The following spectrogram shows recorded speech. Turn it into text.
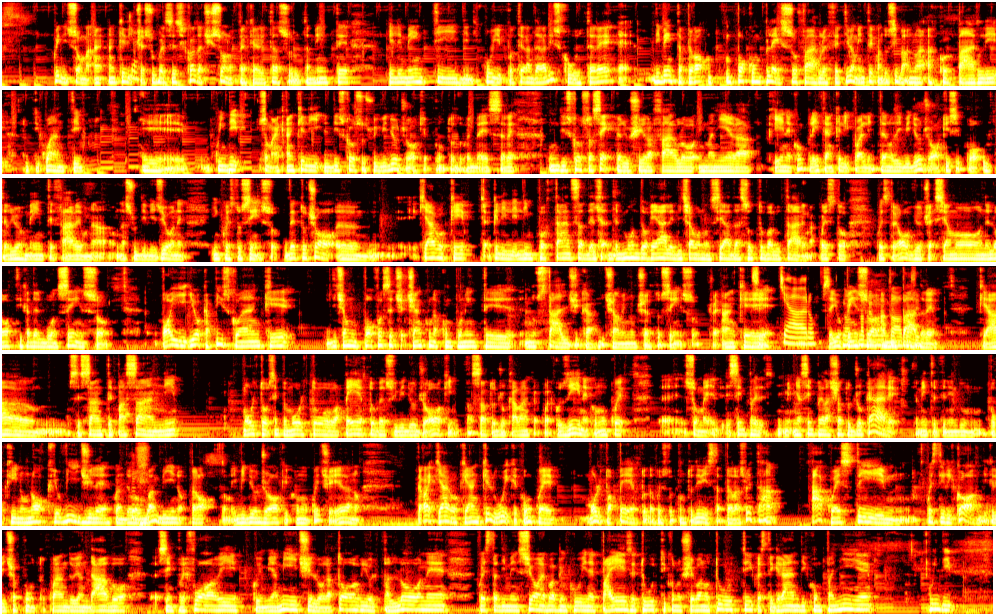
Quindi insomma anche lì, cioè, su qualsiasi cosa ci sono per carità assolutamente elementi di, di cui poter andare a discutere, eh, diventa però un po' complesso farlo effettivamente quando si vanno a accorparli tutti quanti. E quindi insomma anche lì il discorso sui videogiochi appunto dovrebbe essere un discorso a sé per riuscire a farlo in maniera piena e completa e anche lì poi all'interno dei videogiochi si può ulteriormente fare una, una suddivisione in questo senso. Detto ciò, ehm, è chiaro che, cioè, che l'importanza del, del, mondo reale diciamo, non sia da sottovalutare, ma questo, questo è ovvio, cioè, siamo nell'ottica del buonsenso. Poi io capisco anche diciamo un po', forse c'è, c'è, anche una componente nostalgica, diciamo in un certo senso, cioè anche sì, chiaro. se io no, penso a mio padre sì. che ha 60 um, e passa anni, molto, sempre molto aperto verso i videogiochi, in passato giocava anche a qualcosina e comunque eh, insomma sempre, mi ha sempre lasciato giocare, ovviamente tenendo un pochino un occhio vigile quando ero un bambino, però insomma i videogiochi comunque c'erano, però è chiaro che anche lui che comunque è molto aperto da questo punto di vista per la sua età, ha questi, questi, ricordi che dice appunto quando io andavo eh, sempre fuori con i miei amici, l'oratorio, il pallone, questa dimensione proprio in cui nel paese tutti conoscevano tutti, queste grandi compagnie. Quindi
